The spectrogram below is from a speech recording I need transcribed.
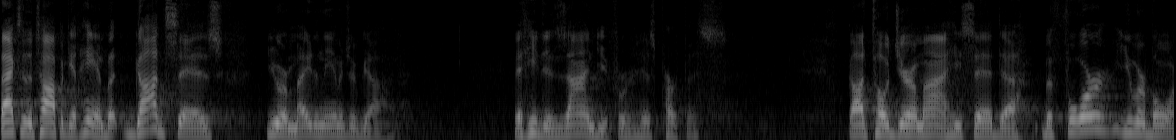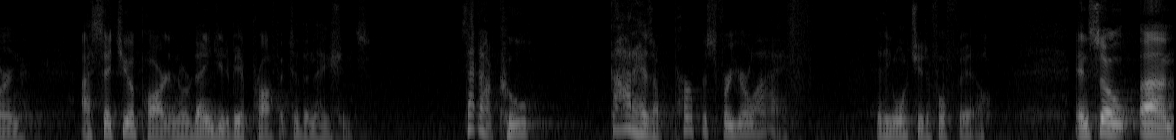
back to the topic at hand. But God says you are made in the image of God. That He designed you for His purpose. God told Jeremiah, He said, uh, "Before you were born, I set you apart and ordained you to be a prophet to the nations." Is that not cool? God has a purpose for your life that He wants you to fulfill. And so um,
